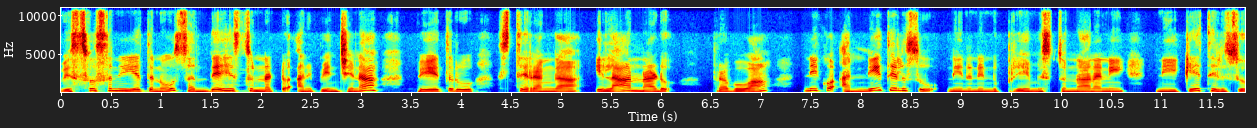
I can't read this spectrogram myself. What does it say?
విశ్వసనీయతను సందేహిస్తున్నట్టు అనిపించిన పేతురు స్థిరంగా ఇలా అన్నాడు ప్రభువా నీకు అన్నీ తెలుసు. నేను నిన్ను ప్రేమిస్తున్నానని నీకే తెలుసు.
